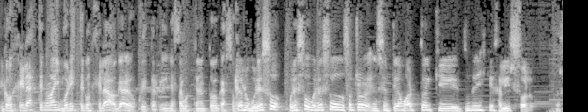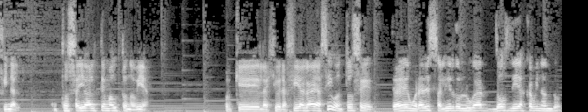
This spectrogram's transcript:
Te congelaste nomás y moriste congelado, claro. Qué terrible esa cuestión en todo caso. Claro, por eso, por eso, por eso nosotros incentivamos harto en que tú tenés que salir solo, al final. Entonces ahí va el tema autonomía. Porque la geografía acá es así, pues, entonces te va a demorar en salir de un lugar dos días caminando,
